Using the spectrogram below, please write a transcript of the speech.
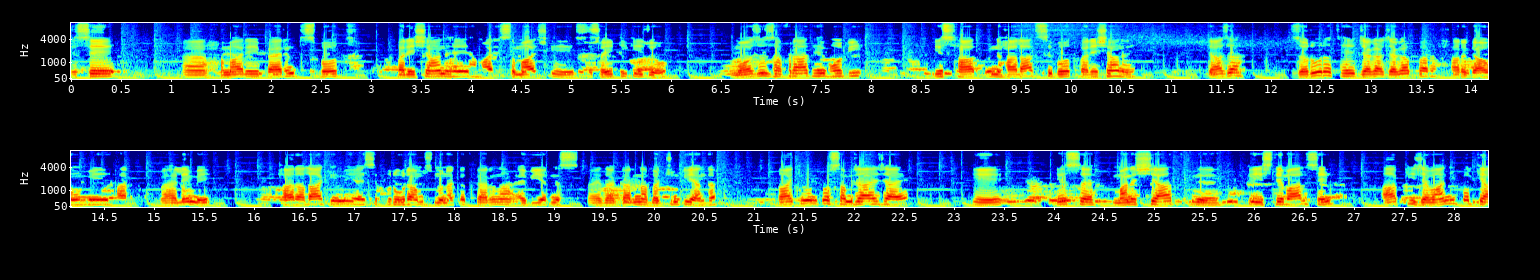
जिससे हमारे पेरेंट्स बहुत परेशान हैं, हमारे समाज के, सोसाइटी के जो मोज़ अफराद हैं, वो भी इस हाल इन हालात से बहुत परेशान हैं। लिहाजा ज़रूरत है जगह जगह पर, हर गाँव में, हर महल्ले में हर इलाके में ऐसे प्रोग्राम्स मुनद करना अवेयरनेस पैदा करना बच्चों के अंदर, ताकि उनको समझाया जाए कि इस मनशियात के इस्तेमाल से आपकी जवानी पर क्या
